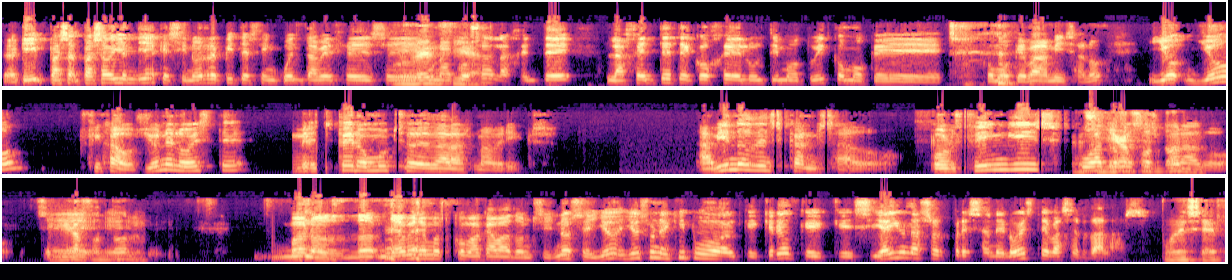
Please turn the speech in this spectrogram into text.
aquí pasa, pasa hoy en día que si no repites 50 veces eh, una cosa, la gente, la gente te coge el último tuit como que, como que va a misa, ¿no? Yo, yo, fijaos, yo en el oeste me espero mucho de Dallas Mavericks. Habiendo descansado, por Zingis, cuatro meses parado. Eh, eh, bueno, ya veremos cómo acaba Doncic. No sé, yo, yo es un equipo al que creo que, si hay una sorpresa en el oeste va a ser Dallas. Puede ser.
